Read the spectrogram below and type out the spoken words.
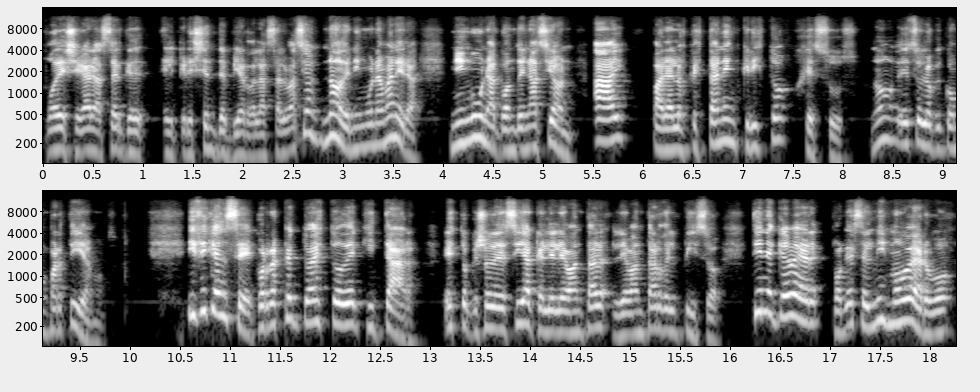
puede llegar a ser que el creyente pierda la salvación. No, de ninguna manera. Ninguna condenación hay para los que están en Cristo Jesús. ¿no? Eso es lo que compartíamos. Y fíjense, con respecto a esto de quitar, esto que yo decía que le levantar, levantar del piso. Tiene que ver, porque es el mismo verbo,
